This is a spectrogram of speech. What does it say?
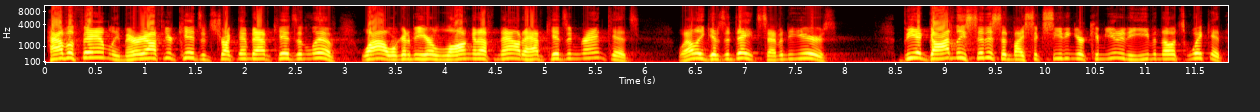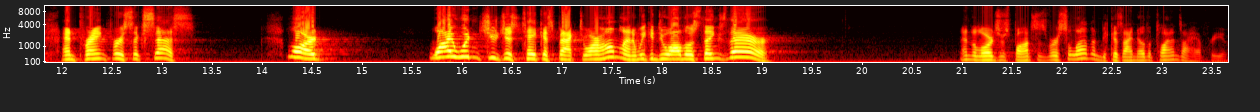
Have a family, marry off your kids, instruct them to have kids and live. Wow, we're going to be here long enough now to have kids and grandkids. Well, he gives a date 70 years. Be a godly citizen by succeeding your community, even though it's wicked, and praying for success. Lord, why wouldn't you just take us back to our homeland and we could do all those things there? And the Lord's response is verse 11 because I know the plans I have for you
